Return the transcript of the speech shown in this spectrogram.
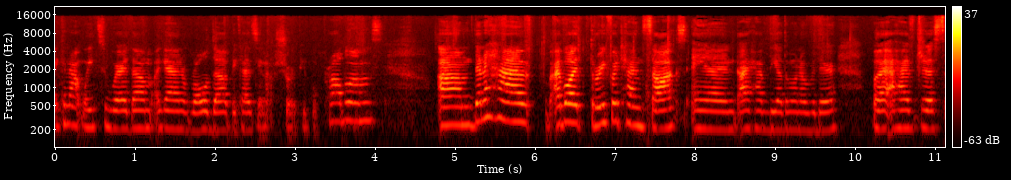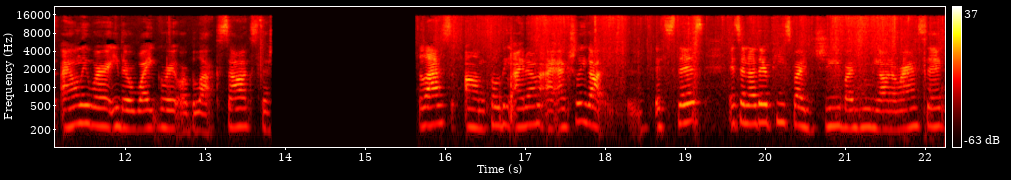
I cannot wait to wear them again rolled up because you know short people problems. Um, then I have I bought three for ten socks, and I have the other one over there. But I have just I only wear either white, gray, or black socks. They're the last um, clothing item I actually got, it's this. It's another piece by G by Giuliana Rancic,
